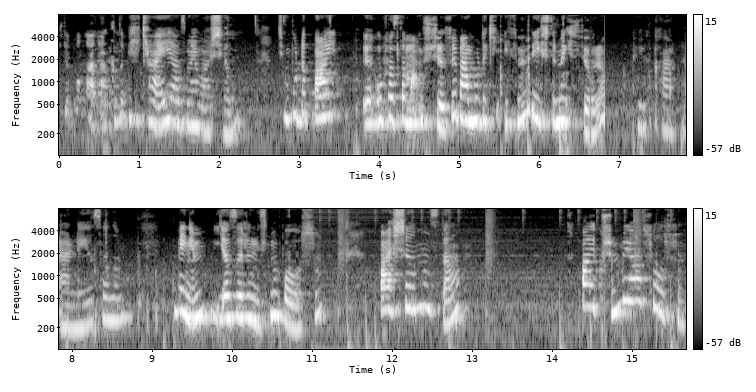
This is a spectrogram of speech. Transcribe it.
İşte bununla alakalı bir hikaye yazmaya başlayalım. Şimdi burada Bay e, Urfa Samanmış yazıyor. Ben buradaki ismimi değiştirmek istiyorum. Büyük harflerle yazalım. Benim yazarın ismi bu olsun. Başlığımız da Baykuş'un rüyası olsun.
